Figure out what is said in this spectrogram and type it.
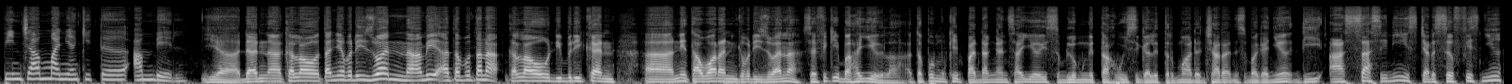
pinjaman yang kita ambil. Ya dan uh, kalau tanya pada Izwan nak ambil ataupun tak nak kalau diberikan uh, ni tawaran kepada Izwan lah. Saya fikir bahayalah ataupun mungkin pandangan saya sebelum mengetahui segala terma dan syarat dan sebagainya di asas ini secara surface-nya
